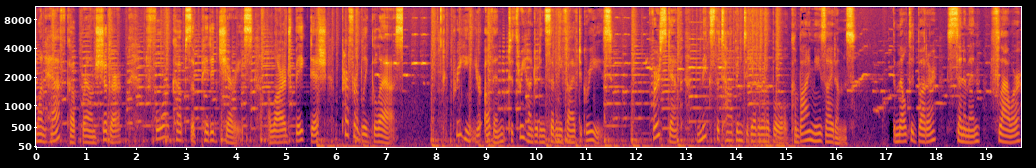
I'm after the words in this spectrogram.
one half cup brown sugar, four cups of pitted cherries, a large bake dish, preferably glass. Preheat your oven to 375 degrees. First step, mix the topping together in a bowl. Combine these items the melted butter, cinnamon, flour,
